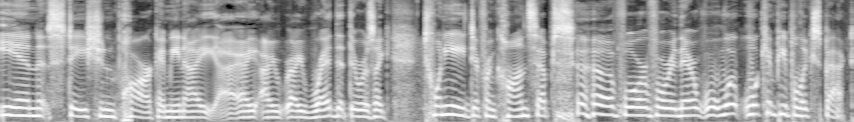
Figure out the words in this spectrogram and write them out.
in Station Park. I mean, I, I, I read that there was like 28 different concepts for, for in there. What, what can people expect?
